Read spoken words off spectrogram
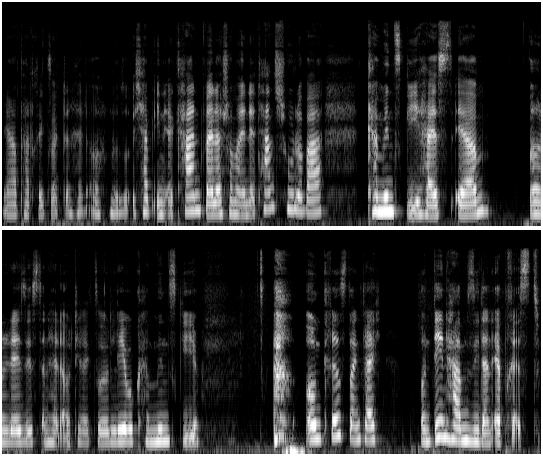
ja, Patrick sagt dann halt auch nur so, ich habe ihn erkannt, weil er schon mal in der Tanzschule war. Kaminski heißt er. Und Daisy ist dann halt auch direkt so, Leo Kaminski. Und Chris dann gleich, und den haben sie dann erpresst.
